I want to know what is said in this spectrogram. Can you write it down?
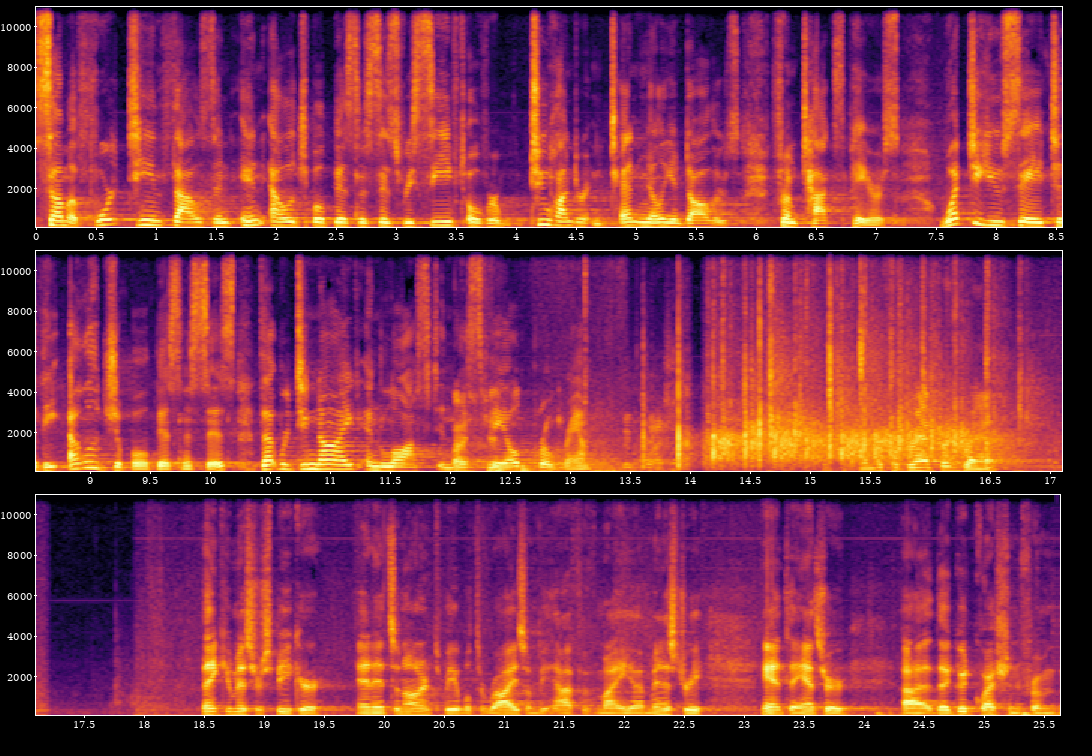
some of 14,000 ineligible businesses received over $210 million from taxpayers. What do you say to the eligible businesses that were denied and lost in question. this failed program? Good question. Member for Brantford Brant. Thank you, Mr. Speaker, and it's an honour to be able to rise on behalf of my uh, ministry and to answer uh, the good question from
